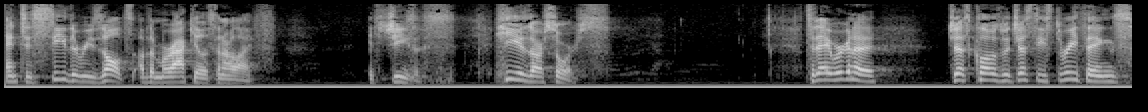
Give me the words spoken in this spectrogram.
and to see the results of the miraculous in our life? It's Jesus. He is our source. Today, we're going to just close with just these three things.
